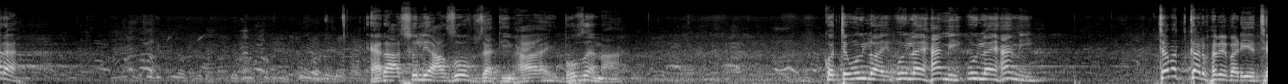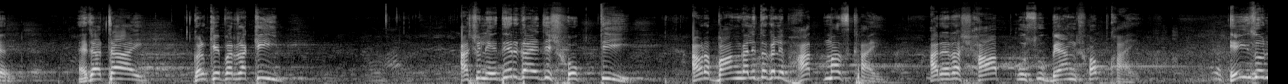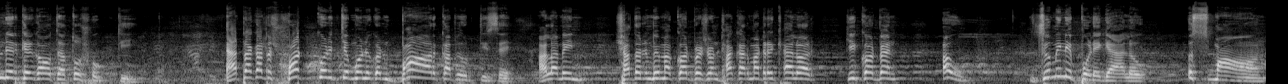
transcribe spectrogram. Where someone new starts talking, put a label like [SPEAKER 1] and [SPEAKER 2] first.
[SPEAKER 1] Camera এরা আসলে আজব জাতি ভাই, বোঝে না। করছে উইলয় উইলয় হ্যামি উইলয় হ্যামি। চমৎকার ভাবে বাড়িয়েছেন। এজা চাই গোলকিপার রাখি আসলে এদের গায়ে যে শক্তি, আমরা বাঙালি তো খালি ভাত, মাছ খাই, আর এরা সাপ, কচু ব্যাং সব খায়। এই জন্য এর গাওতে এত শক্তি? এটাকাটা শর্ট করেছে মনে করেন বার কাপে উঠতেছে। আলামিন সাধারণ বীমা কর্পোরেশন, ঢাকার মাঠের খেলোয়াড়, কি করবেন? ও জমিনে পড়ে গেল উসমান।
